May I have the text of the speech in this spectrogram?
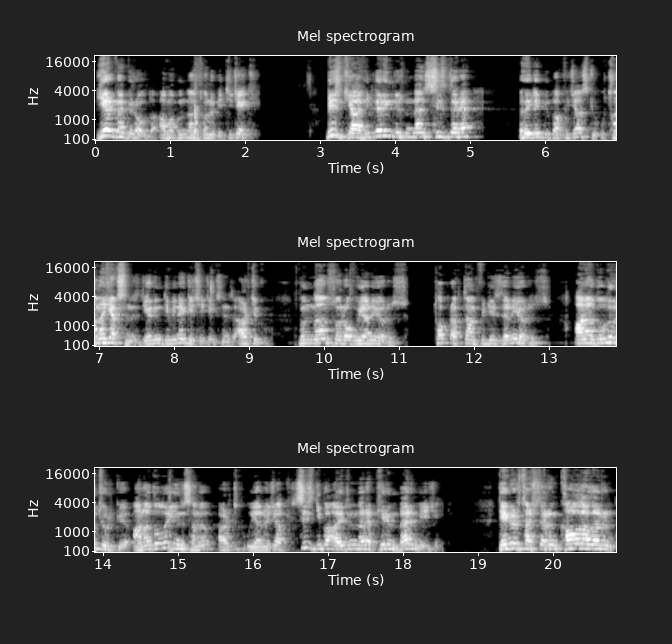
yerle bir oldu. Ama bundan sonra bitecek. Biz cahillerin gözünden sizlere öyle bir bakacağız ki utanacaksınız, yerin dibine geçeceksiniz. Artık bundan sonra uyanıyoruz. Topraktan filizleniyoruz. Anadolu Türk'ü, Anadolu insanı artık uyanacak. Siz gibi aydınlara prim vermeyecek. Demirtaşların, kavalaların,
